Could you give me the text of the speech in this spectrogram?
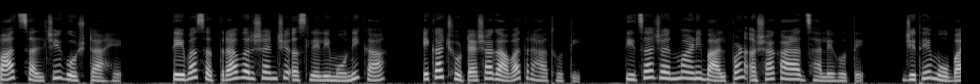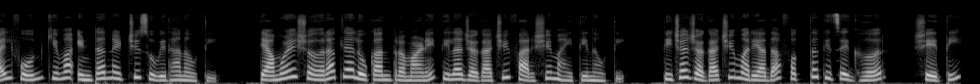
पाच सालची गोष्ट आहे. तेव्हा सतरा वर्षांची असलेली मोनिका एका छोट्याशा गावात राहत होती. तिचा जन्म आणि बालपण अशा काळात झाले होते जिथे मोबाईल फोन किंवा इंटरनेटची सुविधा नव्हती. त्यामुळे शहरातल्या लोकांप्रमाणे तिला जगाची फारशी माहिती नव्हती. तिच्या जगाची मर्यादा फक्त तिचे घर शेती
